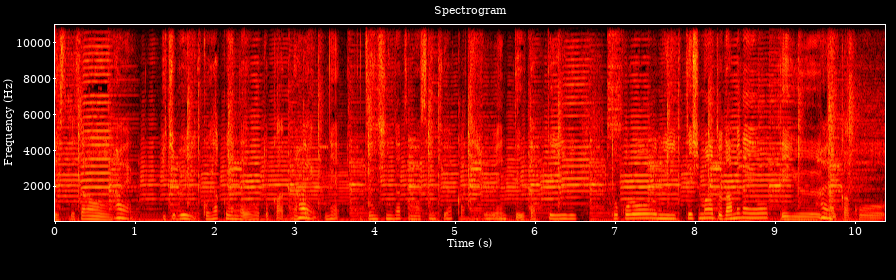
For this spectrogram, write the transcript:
エステサロンあーはい1部位500円だよとかなんかね、全身脱毛1980円って歌っているところに行ってしまうとダメだよっていう、はい。なんかこ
